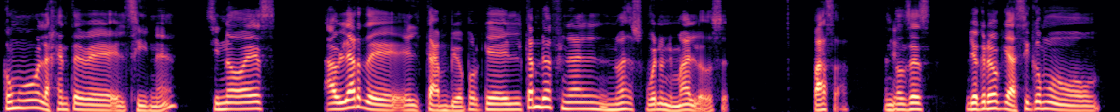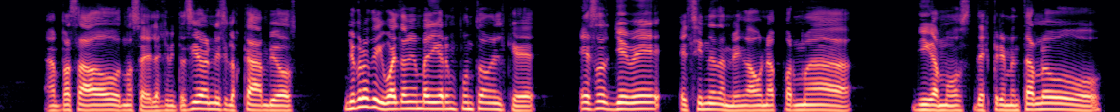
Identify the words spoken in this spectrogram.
cómo la gente ve el cine, sino es hablar del cambio, porque el cambio al final no es bueno ni malo, o sea, pasa. Entonces, yo creo que así como han pasado, no sé, las limitaciones y los cambios, yo creo que igual también va a llegar un punto en el que eso lleve el cine también a una forma, digamos, de experimentarlo,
